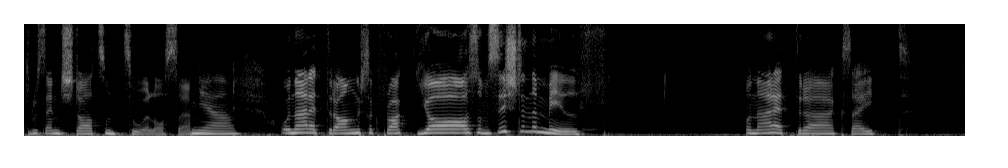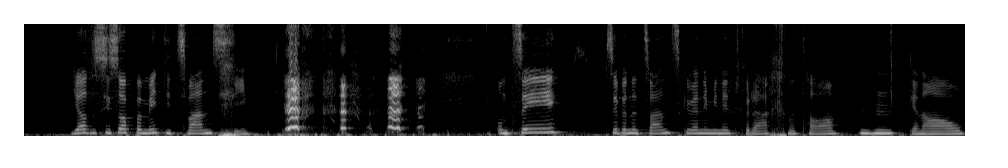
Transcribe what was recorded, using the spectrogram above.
daraus entstehen zum Zuhören. Ja. Und dann hat der andere so gefragt, ja, also was ist denn eine Milf? Und dann hat er äh, gesagt, ja, das sind so etwa Mitte 20. Und sie, 27, wenn ich mich nicht verrechnet habe. Mhm. Genau.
